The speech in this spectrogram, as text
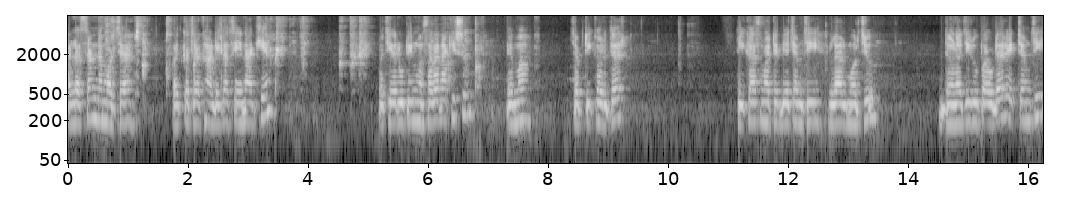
આ લસણ ને મરચાં કચકચરા ખાંડેલા છે એ નાખીએ. પછી આ રૂટીન મસાલા નાખીશું. એમાં ચપટી હળદર તીખાસ માટે બે ચમચી લાલ મરચું ધાણા જીરું પાવડર એક ચમચી,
